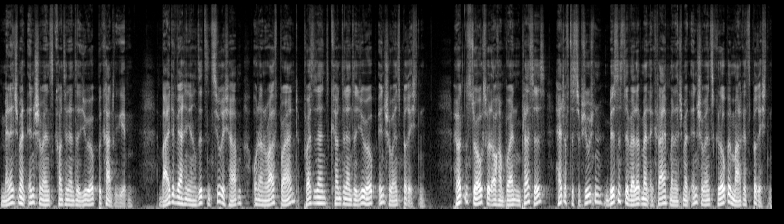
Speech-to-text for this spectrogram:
Management Insurance Continental Europe bekannt gegeben. Beide werden ihren Sitz in Zürich haben und an Ralph Bryant, President Continental Europe Insurance, berichten Herndon Strokes wird auch an Brandon Plessis, Head of Distribution, Business Development and Client Management Insurance Global Markets berichten.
